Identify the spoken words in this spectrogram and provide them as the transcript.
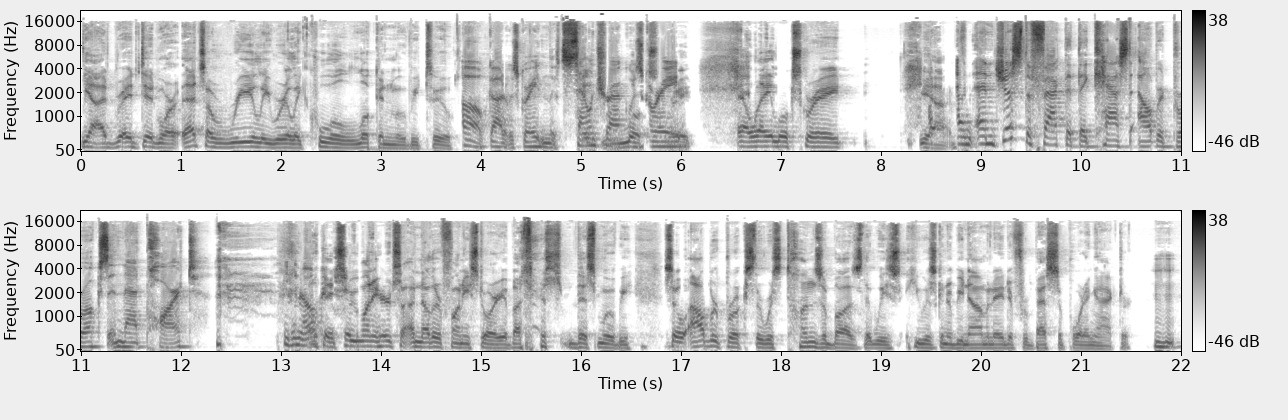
Yeah, it, it, did work. That's a really, really cool looking movie too. Oh God, it was great, and the soundtrack was great. great. L.A. looks great. Yeah, and and just the fact that they cast Albert Brooks in that part. you know. Okay, so you want to hear another funny story about this this movie? So Albert Brooks, there was tons of buzz that was he was going to be nominated for Best Supporting Actor, mm-hmm.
